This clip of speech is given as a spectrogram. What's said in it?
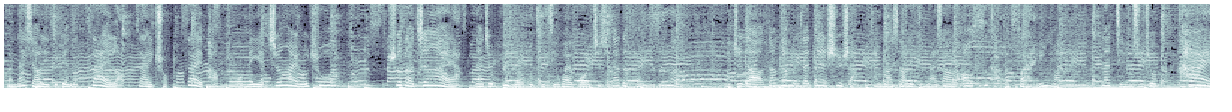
管他小李子变得再老、再丑、再胖，我们也真爱如初啊！说到真爱啊，那就不得不提起外国支持他的粉丝们了。 你知道当他们在电视上看到小李子拿下了奥斯卡的反应吗？那简直就太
